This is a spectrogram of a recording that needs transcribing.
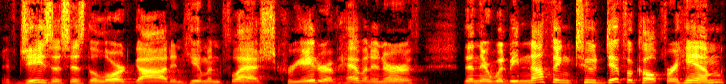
If Jesus is the Lord God in human flesh, creator of heaven and earth, then there would be nothing too difficult for him.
